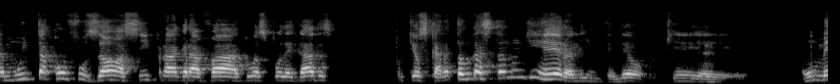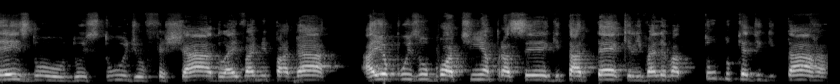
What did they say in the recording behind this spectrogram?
é muita confusão assim para gravar duas polegadas, porque os caras estão gastando um dinheiro ali, entendeu? Porque é. um mês do, do estúdio fechado, aí vai me pagar. Aí eu pus o Botinha para ser guitar tech, ele vai levar tudo que é de guitarra.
